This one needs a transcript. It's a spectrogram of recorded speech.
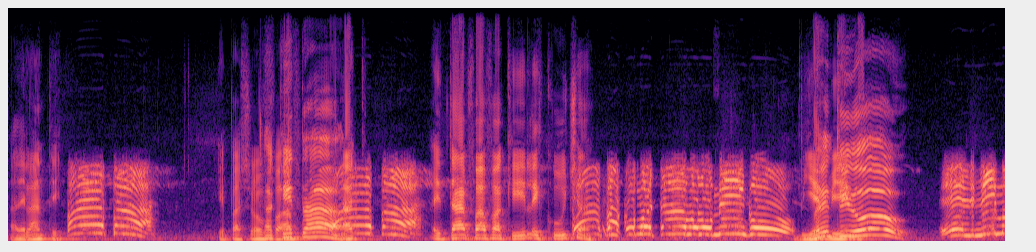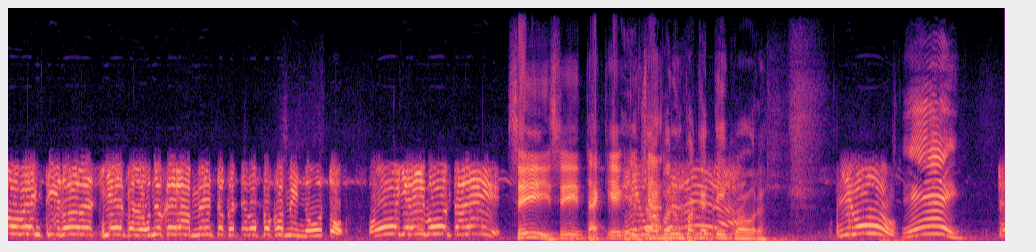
Adelante. ¡Papá! ¿Qué pasó, Aquí Fafa? está. Aquí- ¡Papá! Está Fafa aquí, le escucha. ¡Papá! ¿Cómo estamos, Domingo? Bien, bien. 22. El mismo 22 de siempre, lo único que lamento es que tengo pocos minutos. Oye, Ivonne, ¿está ahí? Sí, sí, está aquí Te voy a escuchando. poner un paquetico ahora. Ivonne, ¡Ey! yo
